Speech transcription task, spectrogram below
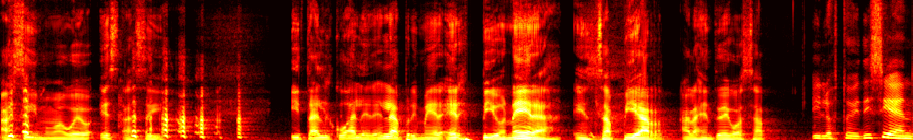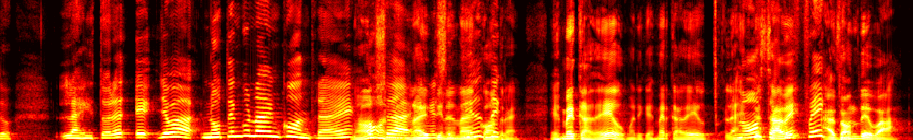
así, mamá huevo, es así. Y tal cual, eres la primera, eres pionera en sapear a la gente de WhatsApp. Y lo estoy diciendo. Las historias, eh, ya va, no tengo nada en contra, ¿eh? No, o sea, no, nadie tiene nada en de- contra. Es mercadeo, marica, es mercadeo. La No, gente sabe perfecto. a dónde va.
